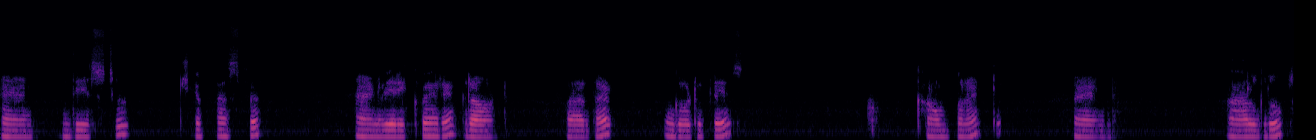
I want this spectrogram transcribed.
And this to capacitor. And we require a ground. For that go to place. Component. And all groups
